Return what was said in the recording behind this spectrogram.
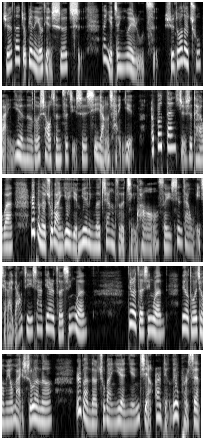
觉得就变得有点奢侈。那也正因为如此，许多的出版业呢，都笑称自己是夕阳产业。而不单只是台湾，日本的出版业也面临了这样子的情况哦。所以现在我们一起来了解一下第二则新闻。第二则新闻，你有多久没有买书了呢？日本的出版业年减二点六 percent。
